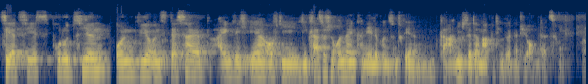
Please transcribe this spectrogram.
CRCs produzieren und wir uns deshalb eigentlich eher auf die, die klassischen Online-Kanäle konzentrieren. Klar, Newsletter-Marketing gehört natürlich auch mit dazu. Ja.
